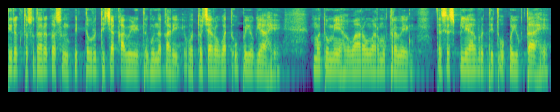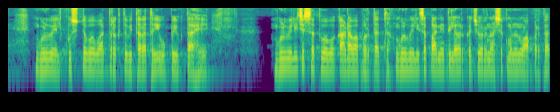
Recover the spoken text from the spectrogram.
ती रक्तसुधारक असून पित्तवृद्धीच्या काविळीत गुणकारी व त्वचारोगात उपयोगी आहे. मधुमेह वारंवार मूत्रवेग तसेच प्लेहावृद्धीत उपयुक्त आहे. गुळवेल कुष्ठ व वातरक्त रक्तवितारातही उपयुक्त आहे. गुळवेलीचे सत्व व काढा वापरतात. गुळवेलीचं पाण्यातील अर्क ज्वरनाशक म्हणून वापरतात.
